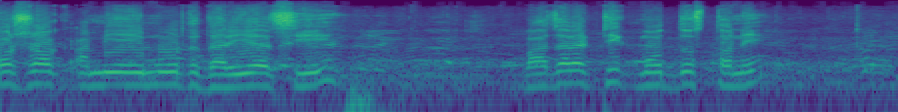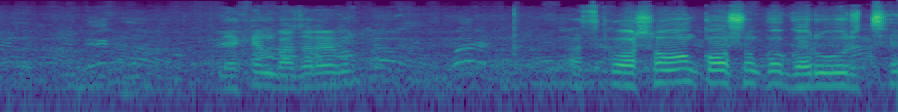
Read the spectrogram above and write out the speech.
দর্শক, আমি এই মুহূর্তে দাঁড়িয়ে আছি বাজারের ঠিক মধ্যস্থানে। দেখেন বাজারের আজকে অসংখ্য অসংখ্য গরু উঠছে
